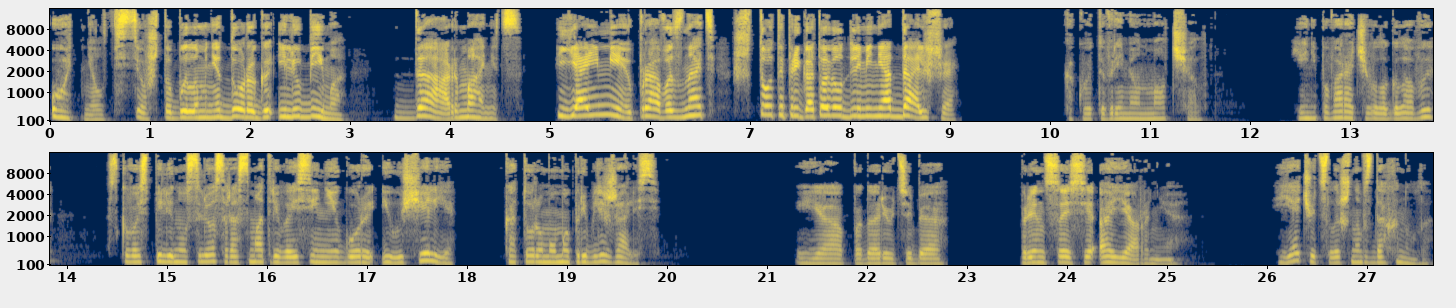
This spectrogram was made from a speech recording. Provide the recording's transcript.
отнял все, что было мне дорого и любимо. Да, арманец, я имею право знать, что ты приготовил для меня дальше!» Какое-то время он молчал. Я не поворачивала головы, сквозь пелену слез рассматривая синие горы и ущелье, к которому мы приближались. «Я подарю тебя принцессе Аярне». Я чуть слышно вздохнула.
